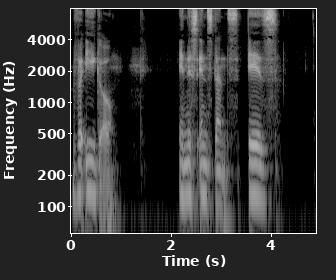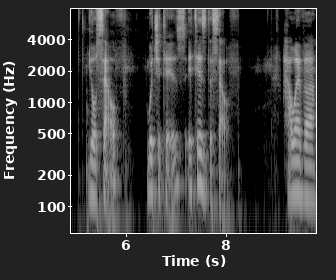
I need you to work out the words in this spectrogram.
the ego in this instance is yourself, which it is, it is the self. However,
